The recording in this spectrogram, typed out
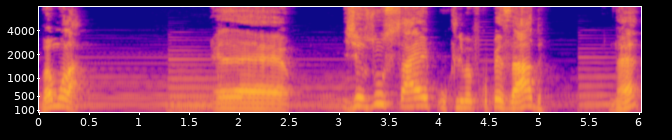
Vamos lá. É, Jesus sai, o clima ficou pesado, né?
